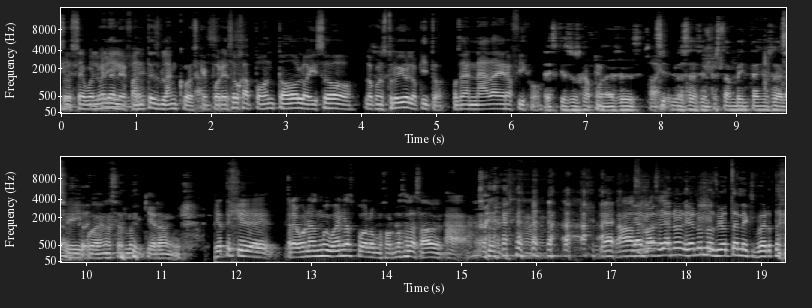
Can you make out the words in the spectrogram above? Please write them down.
so- se vuelven increíble. elefantes blancos, que Así por eso es. Japón todo lo hizo, lo construyo y lo quito. O sea, nada era fijo. Es que esos japoneses, Sí. sí, o sea, siempre están 20 años adelante. Sí, pueden hacer lo que quieran. Fíjate que traigo unas muy buenas, pero a lo mejor no se las saben. Ah. Ah. Ya, No, ya no, me hace- ya no- ya no nos vio tan expertos.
